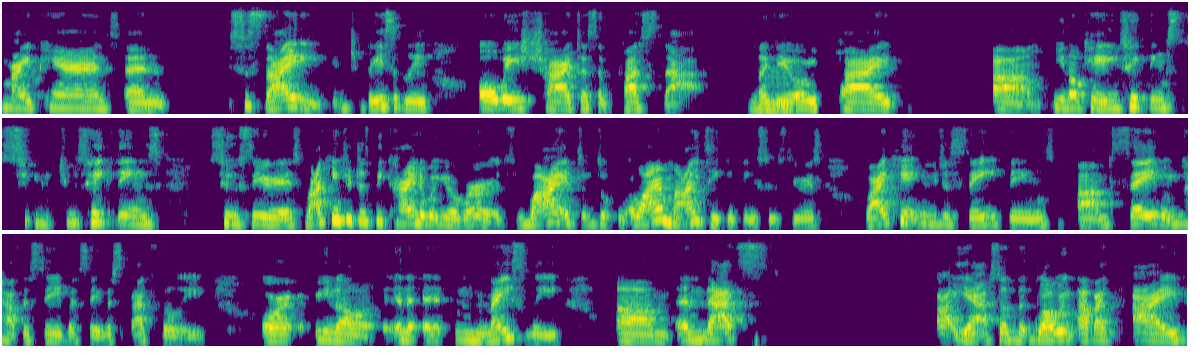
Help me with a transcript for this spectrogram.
my parents and society basically always try to suppress that. Like mm-hmm. they always try, um, you know, okay, you take things to, you take things too serious. Why can't you just be kinder with your words? Why why am I taking things too serious? Why can't you just say things, um, say what you have to say, but say respectfully, or you know, in, in, nicely? Um, and that's uh, yeah. So the, growing up, I I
